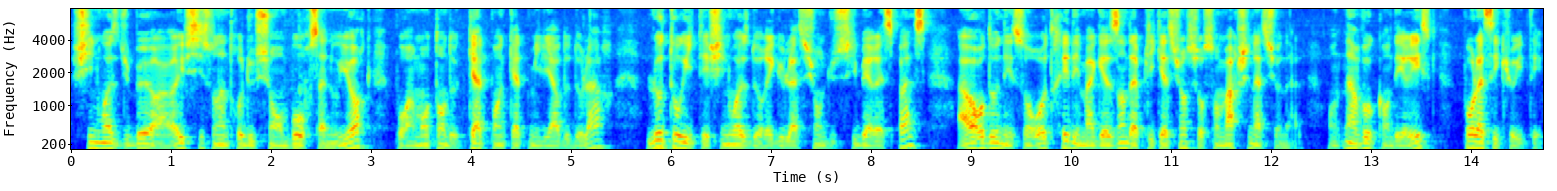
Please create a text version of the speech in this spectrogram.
chinoise du beurre, a réussi son introduction en bourse à New York pour un montant de 4,4 milliards de dollars, l'autorité chinoise de régulation du cyberespace a ordonné son retrait des magasins d'applications sur son marché national, en invoquant des risques pour la sécurité.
